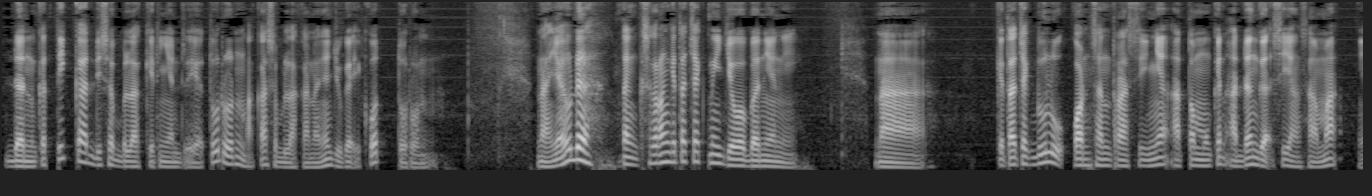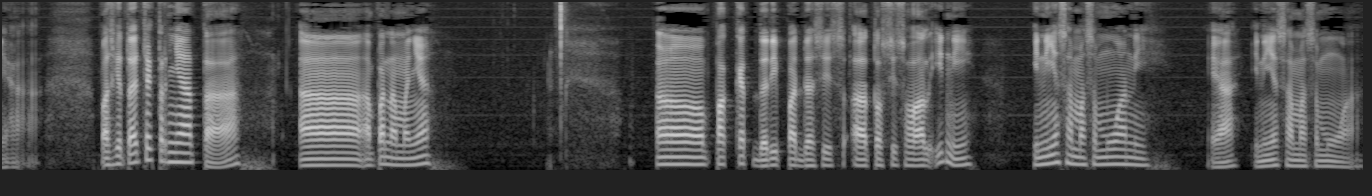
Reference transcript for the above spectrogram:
dan ketika di sebelah kirinya dia turun, maka sebelah kanannya juga ikut turun. Nah, ya udah, sekarang kita cek nih jawabannya nih. Nah, kita cek dulu konsentrasinya atau mungkin ada nggak sih yang sama ya. Pas kita cek ternyata uh, apa namanya? Uh, paket daripada si atau si soal ini ininya sama semua nih ya. Ininya sama semua.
